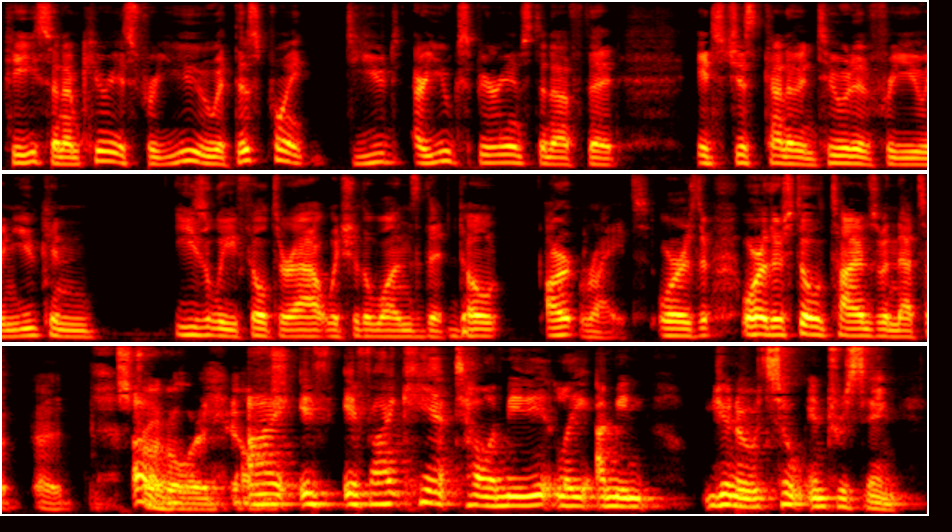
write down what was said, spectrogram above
piece. And I'm curious for you at this point, do you are you experienced enough that it's just kind of intuitive for you and you can easily filter out which are the ones that don't aren't right or is it or are there still times when that's a, a struggle oh, or I if if I can't tell immediately, I mean, you know, it's so interesting.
